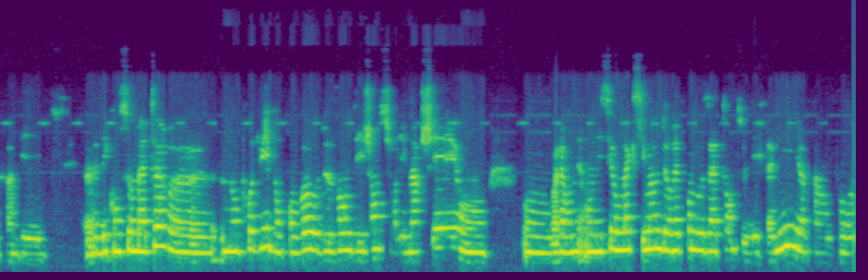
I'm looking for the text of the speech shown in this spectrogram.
enfin des, consommateurs nos produits. Donc, on va au devant des gens sur les marchés. On, voilà, on, essaie au maximum de répondre aux attentes des familles pour,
